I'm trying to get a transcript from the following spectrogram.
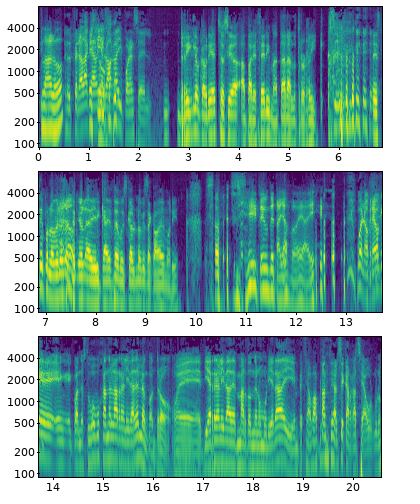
Claro. esperar a que alguien lo haga y ponerse él. Rick lo que habría hecho sido aparecer y matar al otro Rick. Este por lo menos Claro. ha tenido la delicadeza de buscar uno que se acaba de morir. ¿Sabes? Sí, tiene un detallazo, ¿eh? Ahí. Bueno, creo que cuando estuvo buscando en las realidades lo encontró. Eh, Diez realidades más donde no muriera y empezaba a plantearse cargarse a alguno.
